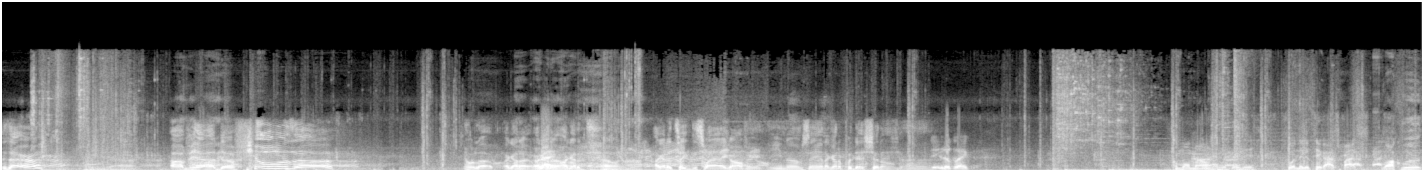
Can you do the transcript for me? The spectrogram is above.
Is that Earl? Yeah. Up here, diffuser. Hold up, I gotta, oh, I gotta, I gotta, Hell no. I gotta take the swag off and you know what I'm saying. I gotta put that shit on, man. It look like Come on, I don't man. know what that is. For a nigga take our spots. Lockwood?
